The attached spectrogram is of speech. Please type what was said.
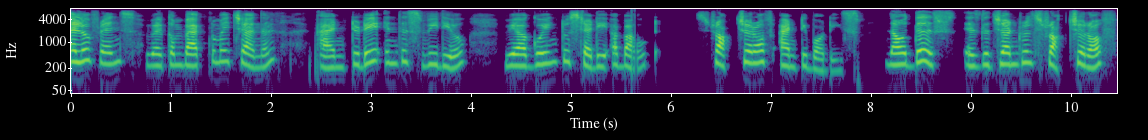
Hello friends, welcome back to my channel and today in this video we are going to study about structure of antibodies. Now this is the general structure of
